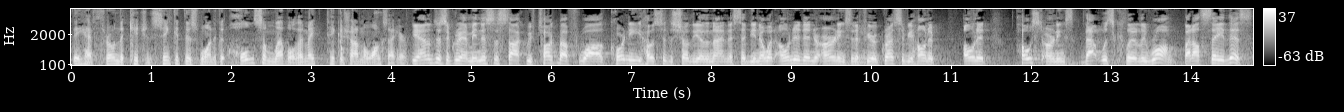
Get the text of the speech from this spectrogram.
they have thrown the kitchen sink at this one. If it holds some level, I might take a shot on the long side here. Yeah, I don't disagree. I mean, this is a stock we've talked about for a while. Courtney hosted the show the other night, and I said, you know what, own it in earnings, and if you're aggressive, you own it, own it post earnings. That was clearly wrong. But I'll say this.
